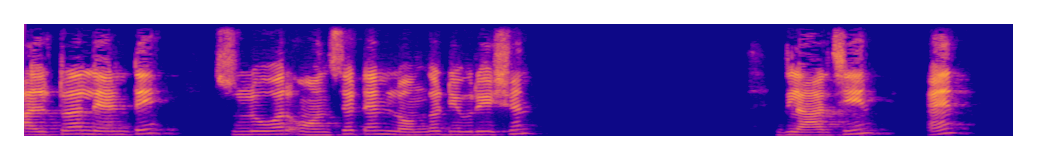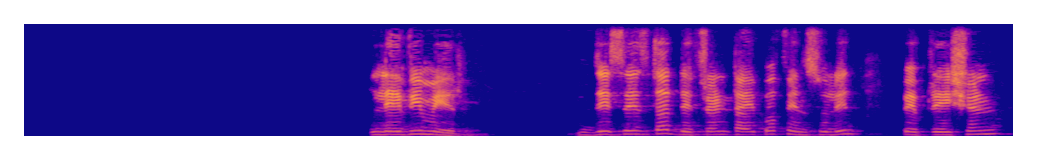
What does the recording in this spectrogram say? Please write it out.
Ultra lente slower onset and longer duration. Glargine and Levemir. This is the different type of insulin preparation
